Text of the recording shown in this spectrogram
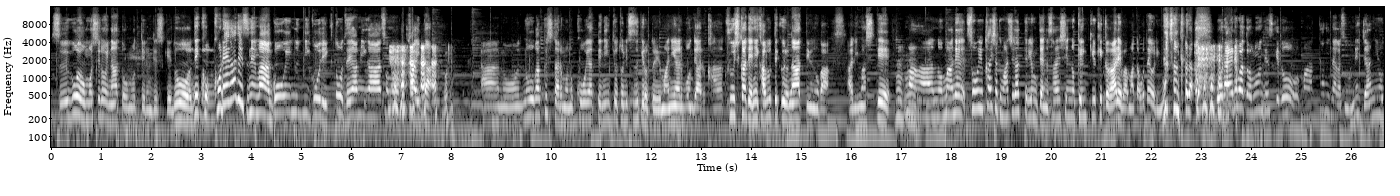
すごい面白いなと思ってるんですけど、でここれがですねまあ強引に GO でいくと世阿弥がその書いた あの能楽師たるものこうやって人気を取り続けろというマニュアル本である風刺家電にかぶってくるなっていうのがありまして、うんうん、まああのまあねそういう解釈間違ってるよみたいな最新の研究結果があればまたお便り皆さんから もらえればと思うんですけどまあ谷田がそのねジャニオ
